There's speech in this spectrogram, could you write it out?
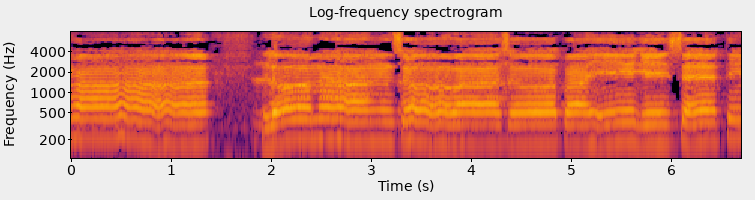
වා ලෝමහංසෝ වාසෝ පහිජිසති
